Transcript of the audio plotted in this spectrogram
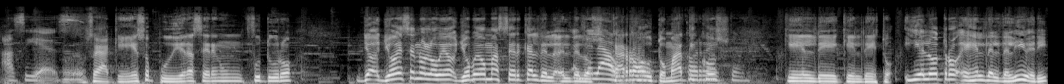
Así es. O sea, que eso pudiera ser en un futuro. Yo, yo ese no lo veo, yo veo más cerca el de, el de El los auto, carros automáticos correcto. Que el de que el de esto. Y el otro es el del delivery,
